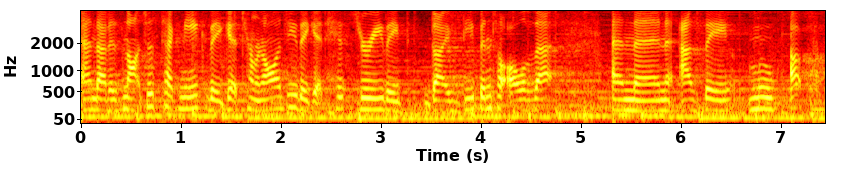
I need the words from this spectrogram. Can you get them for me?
and that is not just technique, they get terminology, they get history, they dive deep into all of that and then as they move up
